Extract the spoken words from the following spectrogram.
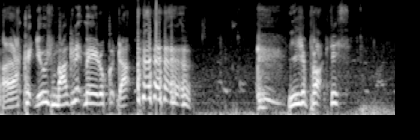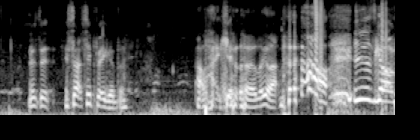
I, could use magnet, mate. Look at that. Use your practice. Is it? It's actually pretty good though. I like it though. Look at that. oh, you just got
